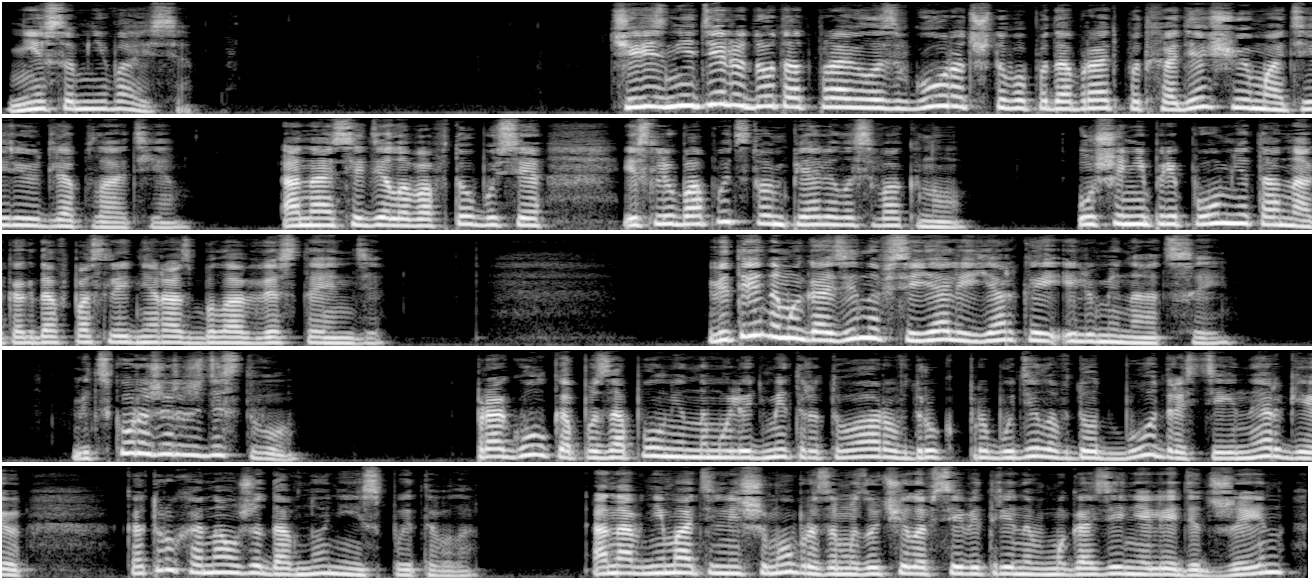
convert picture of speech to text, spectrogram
Не сомневайся». Через неделю Дот отправилась в город, чтобы подобрать подходящую материю для платья. Она сидела в автобусе и с любопытством пялилась в окно. Уж и не припомнит она, когда в последний раз была в Вест-Энде. Витрины магазинов сияли яркой иллюминацией. Ведь скоро же Рождество. Прогулка по заполненному людьми тротуару вдруг пробудила в Дот бодрость и энергию, которых она уже давно не испытывала. Она внимательнейшим образом изучила все витрины в магазине «Леди Джейн»,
